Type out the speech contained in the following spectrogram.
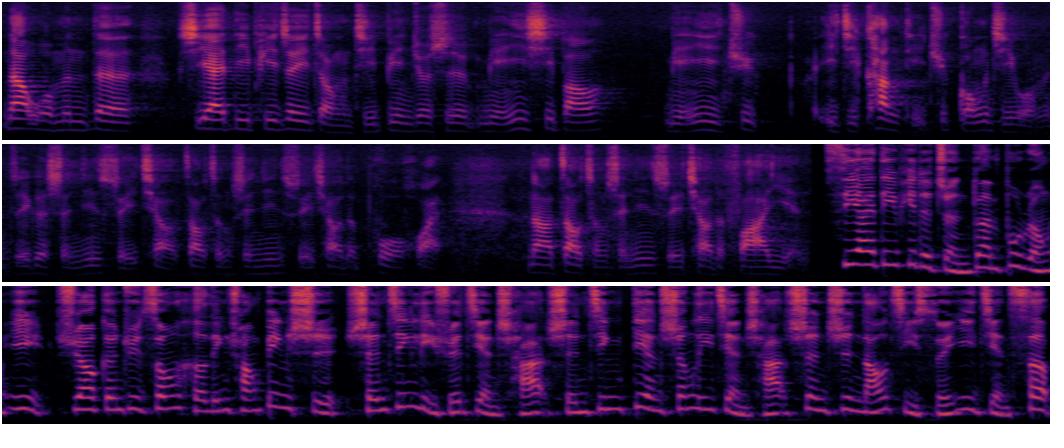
那我们的 CIDP 这一种疾病，就是免疫细胞免疫去以及抗体去攻击我们这个神经髓鞘，造成神经髓鞘的破坏。那造成神经髓鞘的发炎。CIDP 的诊断不容易，需要根据综合临床病史、神经理学检查、神经电生理检查，甚至脑脊髓液检测，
